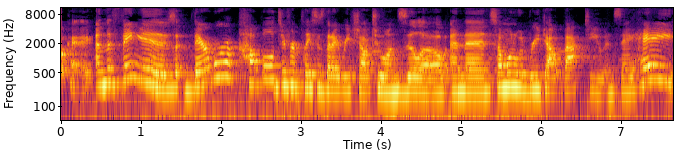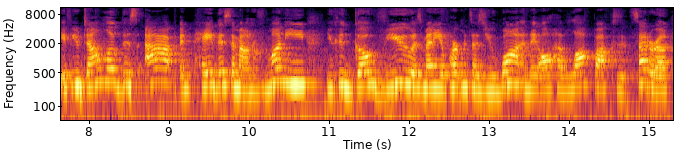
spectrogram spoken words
okay. And the thing is, there were a couple different places that I reached out to on Zillow and then someone would reach out back to you and say, hey, if you download this app and pay this amount of money, you can go view as many apartments as you want and they all have lockboxes, etc.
